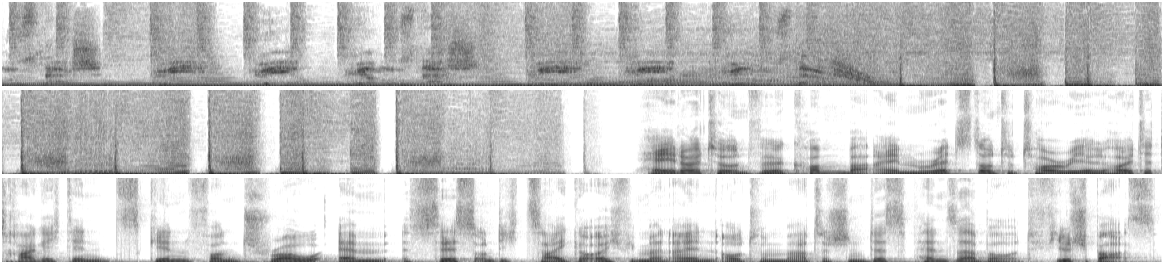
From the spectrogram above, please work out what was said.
mustache. Hey Leute und willkommen bei einem Redstone Tutorial. Heute trage ich den Skin von Trow M Sys und ich zeige euch, wie man einen automatischen Dispenser baut. Viel Spaß!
